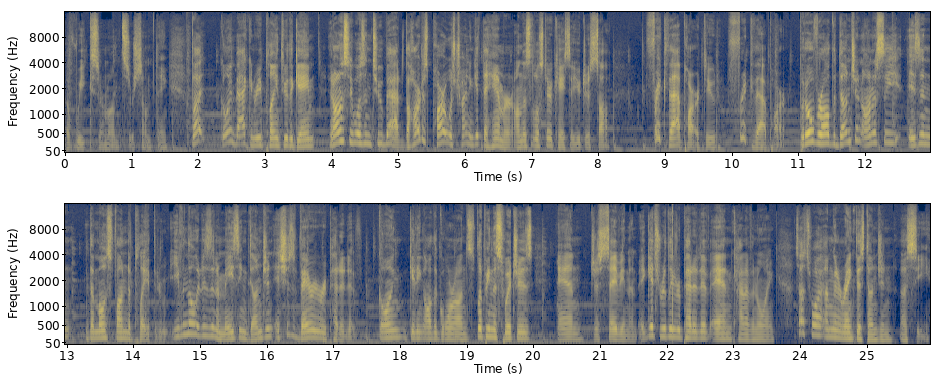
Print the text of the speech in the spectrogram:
of weeks or months or something. But going back and replaying through the game, it honestly wasn't too bad. The hardest part was trying to get the hammer on this little staircase that you just saw. Frick that part, dude. Frick that part. But overall, the dungeon honestly isn't the most fun to play through. Even though it is an amazing dungeon, it's just very repetitive. Going, getting all the Gorons, flipping the switches, and just saving them. It gets really repetitive and kind of annoying. So that's why I'm going to rank this dungeon a C.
